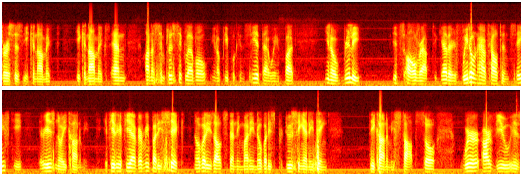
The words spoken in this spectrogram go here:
versus economic economics, and on a simplistic level, you know, people can see it that way. But, you know, really, it's all wrapped together. If we don't have health and safety, there is no economy. If you if you have everybody sick, nobody's out spending money, nobody's producing anything, the economy stops. So, we're our view is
